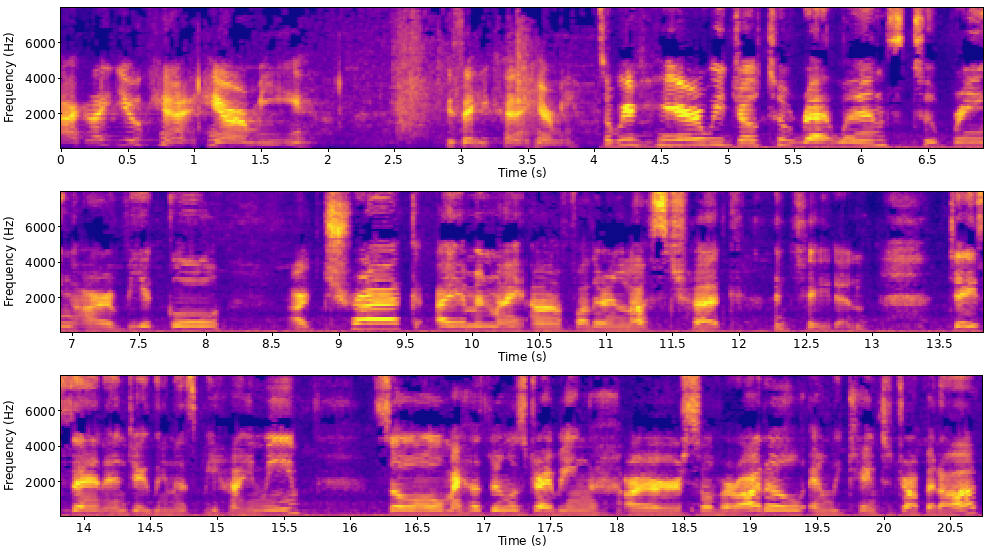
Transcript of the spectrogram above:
act like you can't hear me. He said he couldn't hear me. So we're here. We drove to Redlands to bring our vehicle, our truck. I am in my uh, father-in-law's truck, Jaden. Jason and Jaylene is behind me. So my husband was driving our Silverado and we came to drop it off.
